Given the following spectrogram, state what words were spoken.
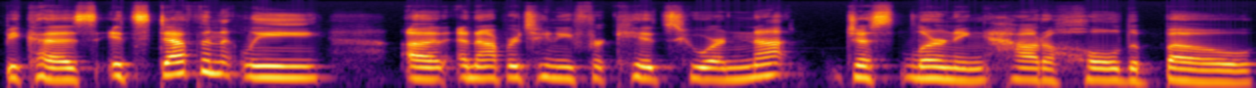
because it's definitely a, an opportunity for kids who are not just learning how to hold a bow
